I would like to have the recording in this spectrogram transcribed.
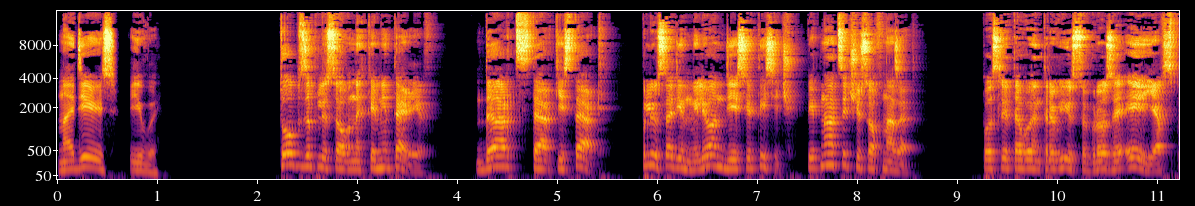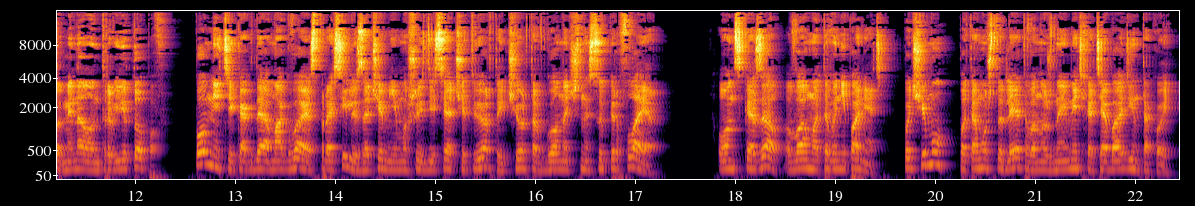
Надеюсь, и вы. Топ заплюсованных комментариев. Дарт Старки Старк. Плюс 1 миллион 10 тысяч. 15 часов назад. После того интервью с угрозой Эй я вспоминал интервью топов. Помните, когда Магвая спросили, зачем ему 64-й чертов гоночный суперфлайер? Он сказал, вам этого не понять. Почему? Потому что для этого нужно иметь хотя бы один такой.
